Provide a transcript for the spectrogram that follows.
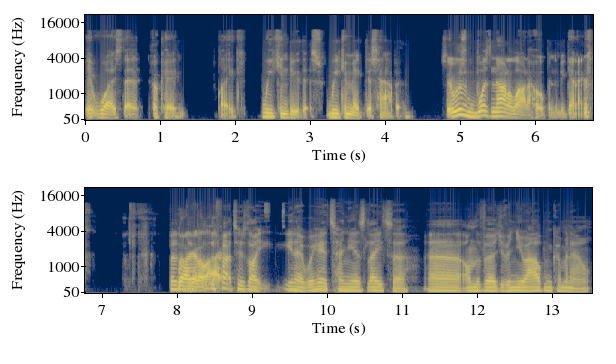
it was that, okay, like we can do this, we can make this happen. So it was was not a lot of hope in the beginning. But Not the, the fact is, like, you know, we're here 10 years later, uh, on the verge of a new album coming out.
